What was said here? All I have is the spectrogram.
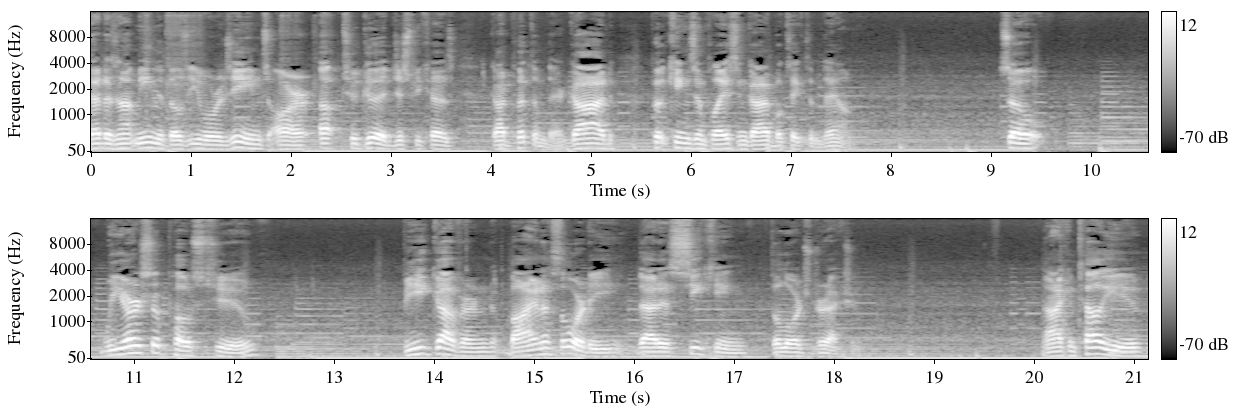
That does not mean that those evil regimes are up to good just because God put them there. God put kings in place and God will take them down. So we are supposed to be governed by an authority that is seeking the Lord's direction. Now, I can tell you,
